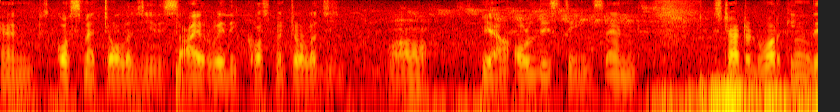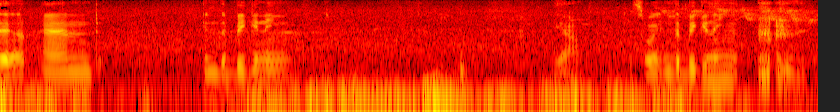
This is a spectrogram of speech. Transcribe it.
and cosmetology, this Ayurvedic cosmetology, Wow. yeah all these things. And started working there and in the beginning yeah so in the beginning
